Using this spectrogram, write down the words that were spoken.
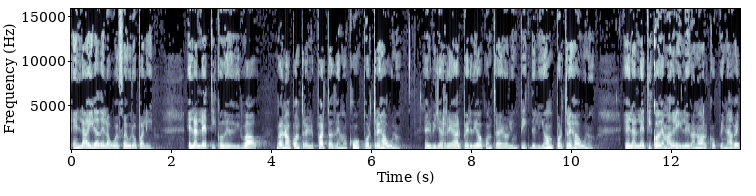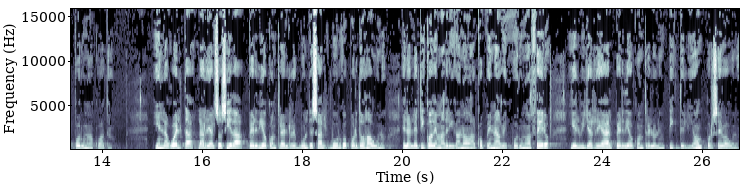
en la ida de la UEFA Europa League. El Atlético de Bilbao ganó contra el Spartak de Moscú por 3 a 1. El Villarreal perdió contra el Olympique de Lyon por 3 a 1. El Atlético de Madrid le ganó al Copenhague por 1 a 4. Y en la vuelta, la Real Sociedad perdió contra el Red Bull de Salzburgo por 2 a 1. El Atlético de Madrid ganó al Copenhague por 1 a 0 y el Villarreal perdió contra el Olympique de Lyon por 0 a 1.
